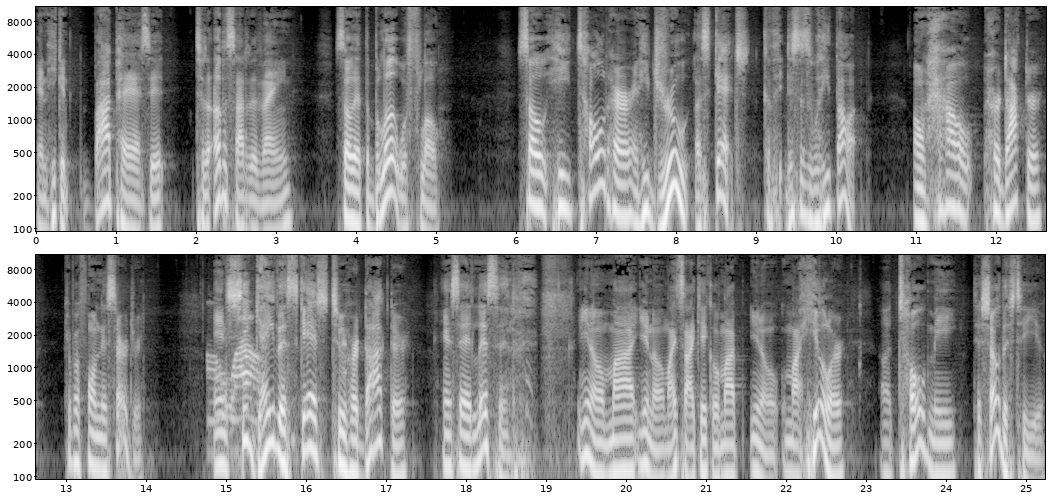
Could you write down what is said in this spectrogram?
and he could bypass it to the other side of the vein so that the blood would flow. So he told her and he drew a sketch because this is what he thought on how her doctor could perform this surgery. Oh, and wow. she gave the sketch to her doctor and said, listen, you know, my, you know, my psychic or my, you know, my healer uh, told me to show this to you.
